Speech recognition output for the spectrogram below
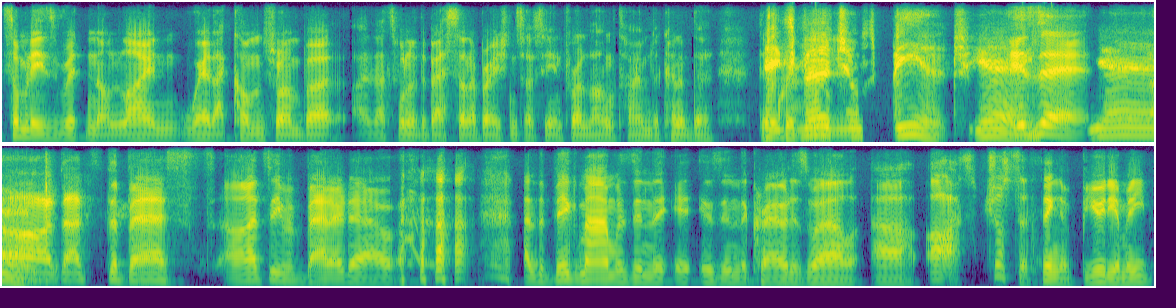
somebody's written online where that comes from, but that's one of the best celebrations I've seen for a long time. The kind of the. the it's quickly... Virgil's beard. Yeah. Is it? Yeah. Oh, that's the best. Oh, that's even better now. and the big man was in the is in the crowd as well. Uh, oh, it's just a thing of beauty. I mean,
